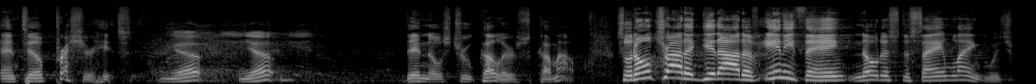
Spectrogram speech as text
until pressure hits it. Yep, yep. Then those true colors come out. So don't try to get out of anything. Notice the same language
